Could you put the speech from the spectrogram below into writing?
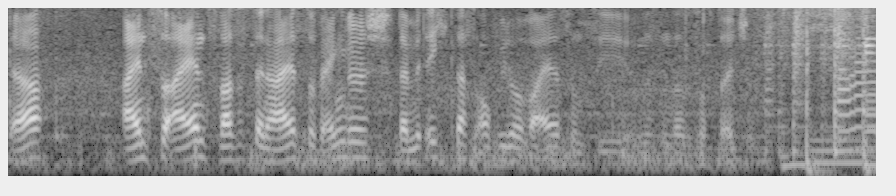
ja, eins zu eins, was es denn heißt auf Englisch, damit ich das auch wieder weiß und sie wissen, dass es auf Deutsch ist.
